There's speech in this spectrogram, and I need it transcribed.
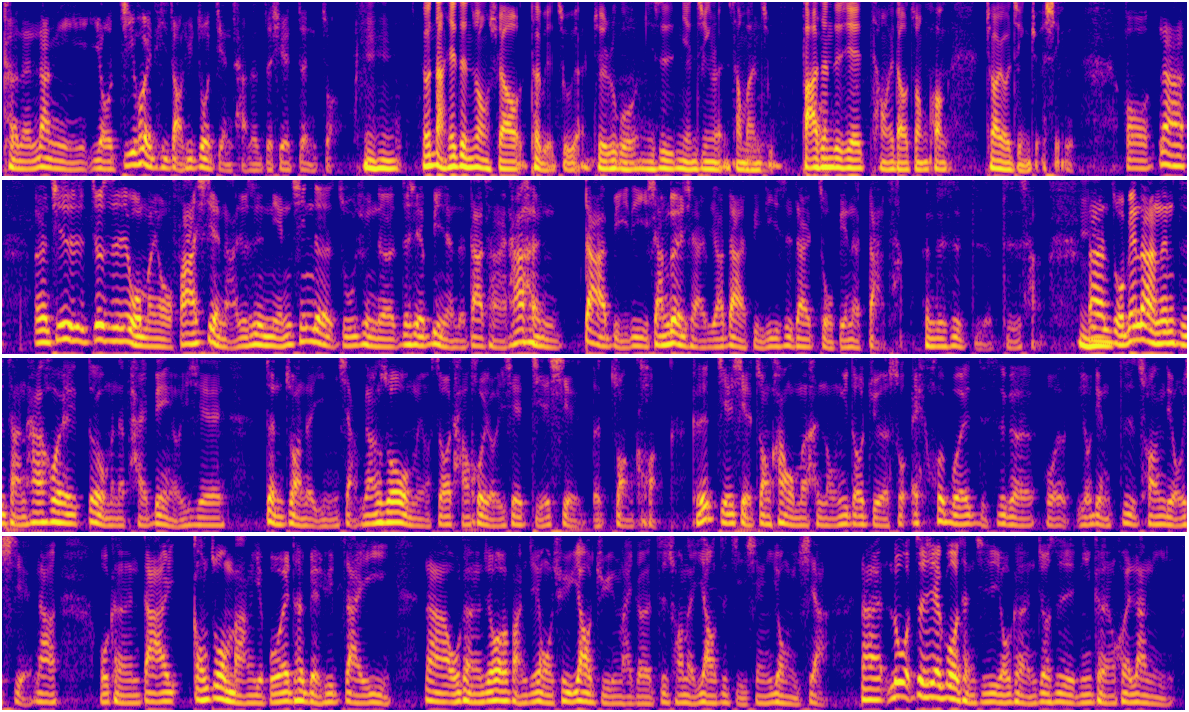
可能让你有机会提早去做检查的这些症状。嗯哼，有哪些症状需要特别注意啊？就如果你是年轻人、上班族，发生这些肠胃道状况，就要有警觉性。是哦，那呃，其实就是我们有发现啊，就是年轻的族群的这些病人的大肠癌，它很大比例相对起来比较大的比例是在左边的大肠，甚至是直直肠。那左边大肠跟直肠，它会对我们的排便有一些。症状的影响，比方说，我们有时候它会有一些结血的状况，可是结血状况，我们很容易都觉得说，哎、会不会只是个我有点痔疮流血？那我可能大家工作忙也不会特别去在意，那我可能就会坊间我去药局买个痔疮的药自己先用一下。那如果这些过程其实有可能就是你可能会让你。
